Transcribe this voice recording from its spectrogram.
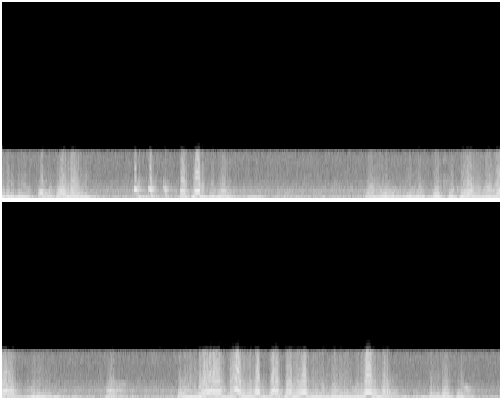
લીધું આત્મા શુદ્ધ નહીં બધું જ જ્ઞાન જ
